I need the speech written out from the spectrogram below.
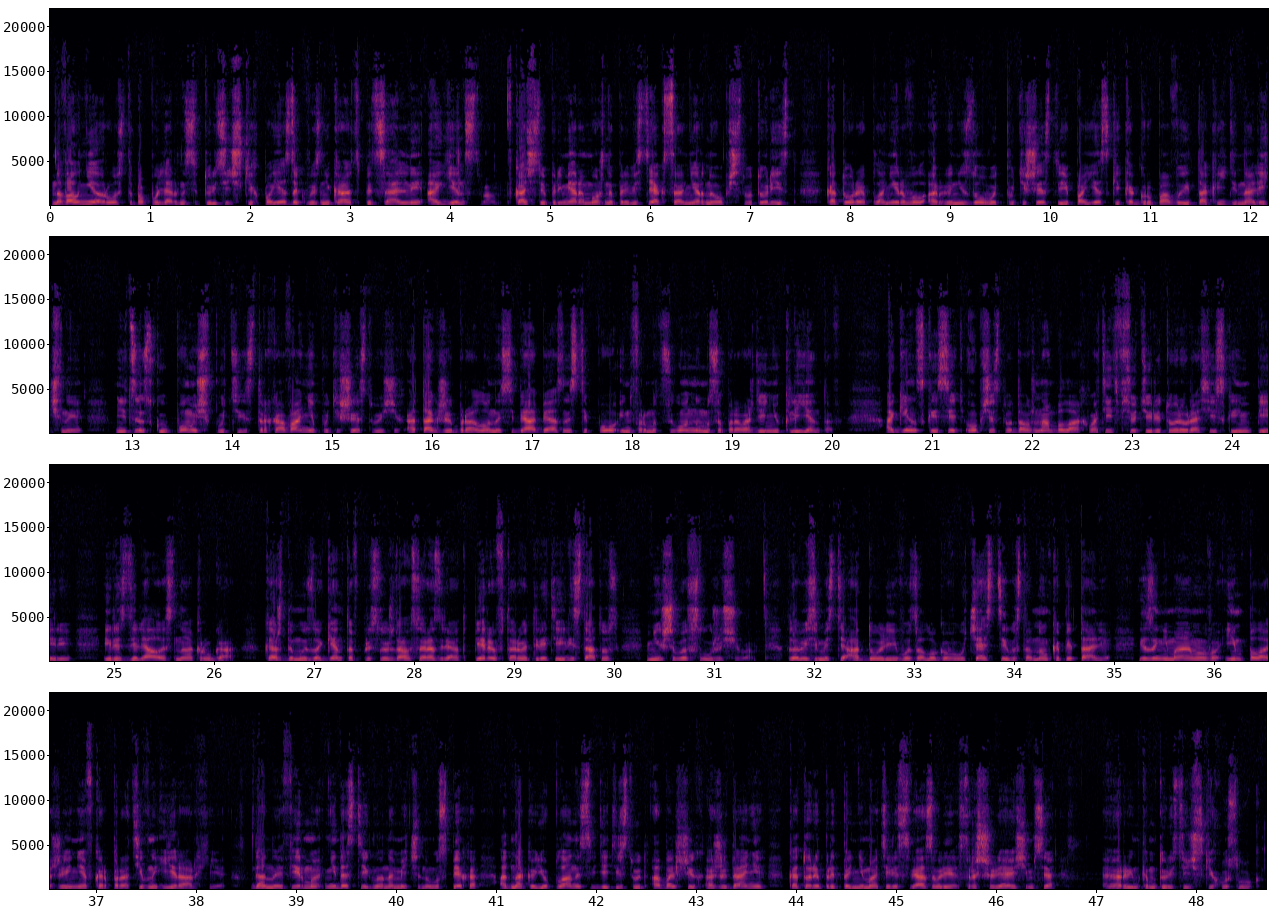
На волне роста популярности туристических поездок возникают специальные агентства. В качестве примера можно привести акционерное общество «Турист», которое планировало организовывать путешествия и поездки как групповые, так и единоличные, медицинскую помощь в пути, страхование путешествующих, а также брало на себя обязанности по информационному сопровождению клиентов. Агентская сеть общества должна была охватить всю территорию Российской империи и разделялась на округа. Каждому из агентов присуждался разряд – первый, второй, третий или статус низшего служащего, в зависимости от доли его залогового участия в основном капитале и занимаемого им положения в корпоративной иерархии. Данная фирма не достигла намеченного успеха, однако ее планы свидетельствуют о больших ожиданиях, которые предприниматели связывали с расширяющимся э, рынком туристических услуг.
